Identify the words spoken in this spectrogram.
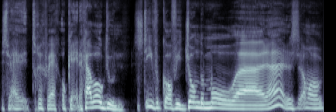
Dus wij terugweg, oké, dat gaan we ook doen. Steven Coffee, John de Mol. eh, hè, dus allemaal,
